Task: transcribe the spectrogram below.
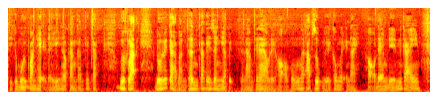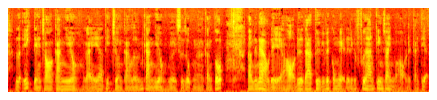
thì cái mối quan hệ đấy nó càng gắn kết chặt. Ngược lại đối với cả bản thân các cái doanh nghiệp ấy, phải làm thế nào để họ cũng áp dụng được cái công nghệ này họ đem đến cái lợi ích để cho càng nhiều cái thị trường càng lớn càng nhiều người sử dụng à, càng tốt. Làm thế nào để họ đưa ra từ cái việc công nghệ đấy cái phương án kinh doanh của họ được cải thiện.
